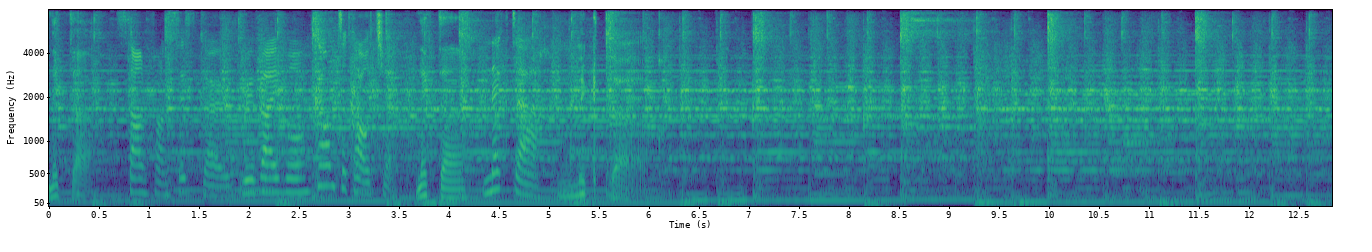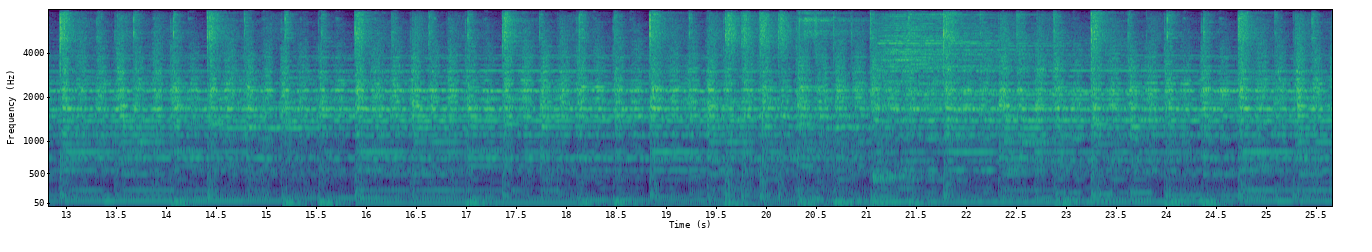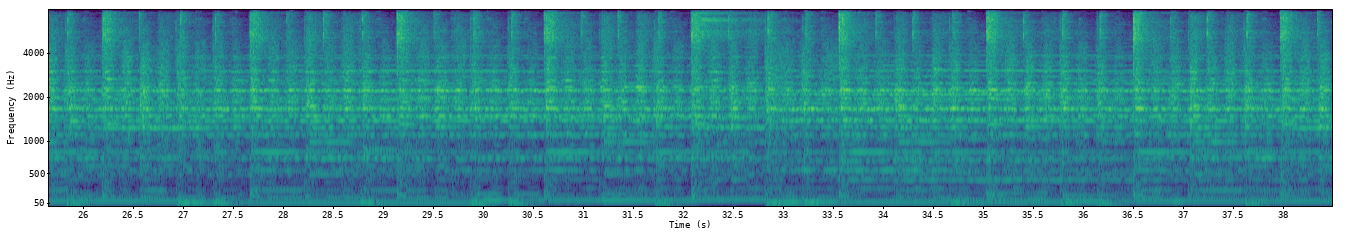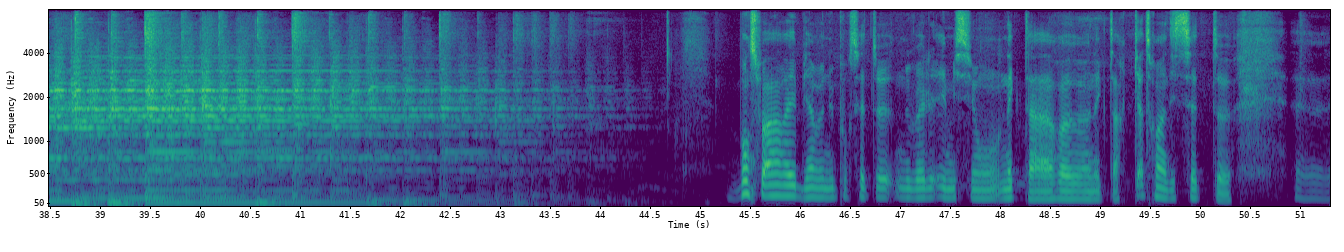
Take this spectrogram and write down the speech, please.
Nectar. San Francisco Revival Counterculture. Nectar. Nectar. Nectar. Bonsoir et bienvenue pour cette nouvelle émission Nectar, euh, Nectar 97. Euh,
